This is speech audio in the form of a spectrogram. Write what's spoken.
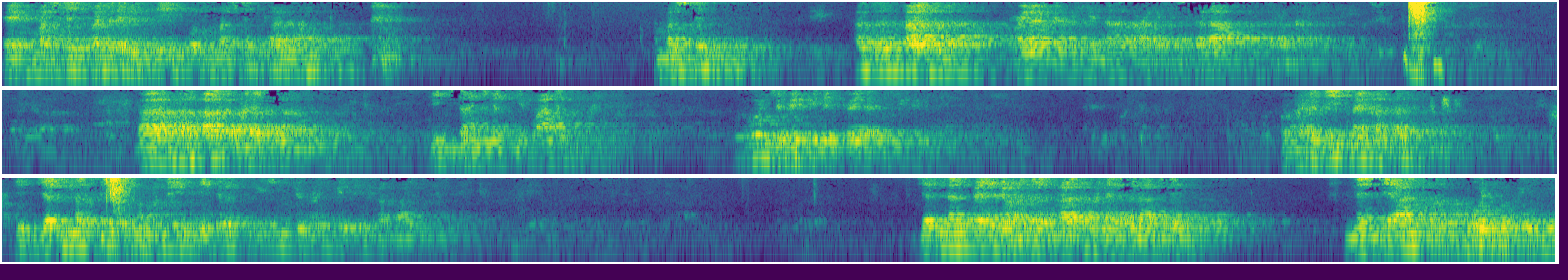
ایک مسجد بن رہی تھی اس مسجد کا نام مسجد حضرت آدم علیہ نبینا علیہ السلام رکھا آدم علیہ السلام وہ جگہ کے لیے پیدا کی گئی اور حدیث میں آتا ہے کہ جنت سے انہوں نے ہجرت کی جمعے کے لیے فرمائی ہے، جنت میں جو حضرت آدم علیہ السلام سے نسیان اور بھول ہو گئی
